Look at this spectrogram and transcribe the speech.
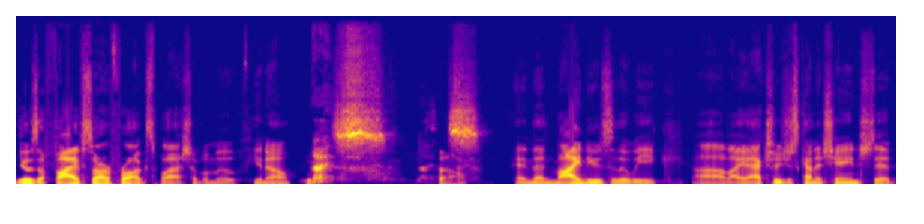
it was a five star frog splash of a move, you know. Nice, nice. So, and then my news of the week, um, I actually just kind of changed it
